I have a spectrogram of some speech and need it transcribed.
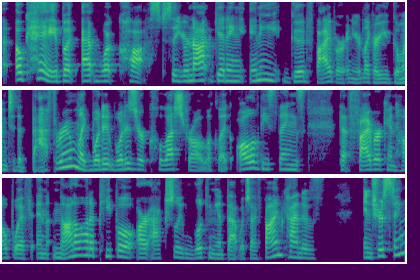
Uh, okay, but at what cost? So you're not getting any good fiber and you're like, are you going to the bathroom? Like what, what does your cholesterol look like? All of these things that fiber can help with. And not a lot of people are actually looking at that, which I find kind of interesting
